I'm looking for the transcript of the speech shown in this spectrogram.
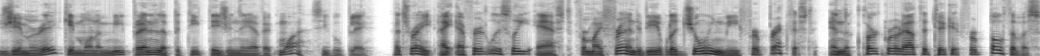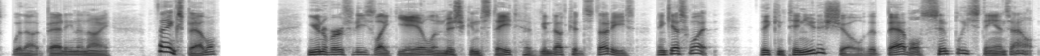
J'aimerais que mon ami prenne le petit déjeuner avec moi, s'il vous plaît. That's right. I effortlessly asked for my friend to be able to join me for breakfast, and the clerk wrote out the ticket for both of us without batting an eye. Thanks, Babbel. Universities like Yale and Michigan State have conducted studies, and guess what? They continue to show that Babbel simply stands out.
